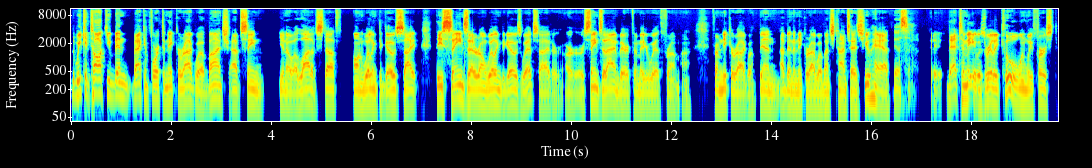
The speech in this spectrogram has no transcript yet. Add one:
we could talk. You've been back and forth to Nicaragua a bunch. I've seen, you know, a lot of stuff on Willing to Go's site. These scenes that are on Willing to Go's website are, are, are scenes that I am very familiar with from uh, from Nicaragua. Been I've been to Nicaragua a bunch of times, as you have. Yes, sir. That to me it was really cool when we first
